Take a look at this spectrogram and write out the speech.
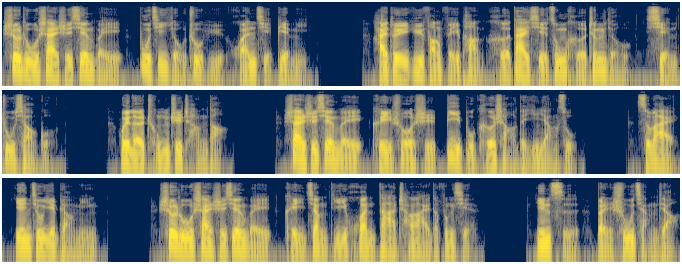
摄入膳食纤维不仅有助于缓解便秘，还对预防肥胖和代谢综合征有显著效果。为了重置肠道，膳食纤维可以说是必不可少的营养素。此外，研究也表明，摄入膳食纤维可以降低患大肠癌的风险。因此，本书强调，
